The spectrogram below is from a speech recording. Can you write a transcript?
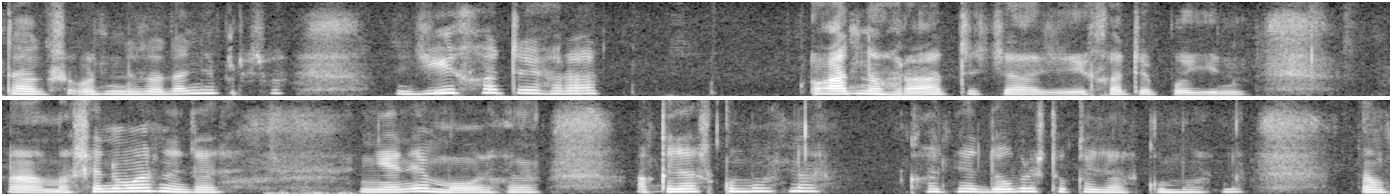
Так, одне завдання прийшло. Їхати, грати. Ладно, гратися, їхати поїдемо. А, машину можна взяти? Ні, не можна. А коляску можна? Ні, добре, що коляску можна. Там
